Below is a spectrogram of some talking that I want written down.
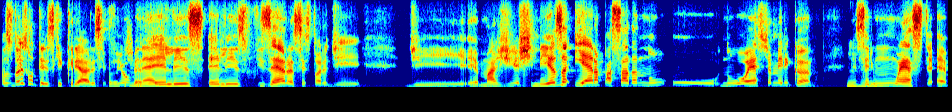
os dois roteiristas que criaram esse filme, né, eles, eles fizeram essa história de, de é, magia chinesa e era passada no, no oeste americano. Uhum. Seria um western. é,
